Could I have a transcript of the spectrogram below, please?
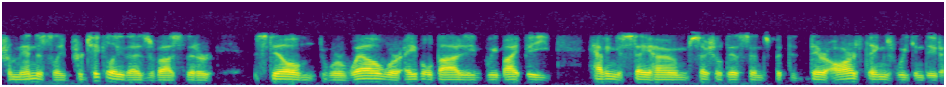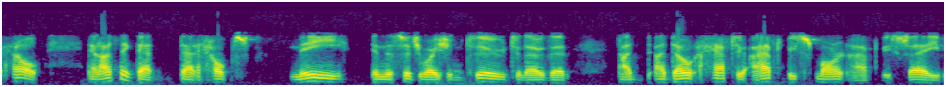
tremendously, particularly those of us that are still we're well, we're able bodied, we might be having to stay home, social distance, but th- there are things we can do to help. And I think that that helps me in this situation too to know that I I don't have to I have to be smart, I have to be safe,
